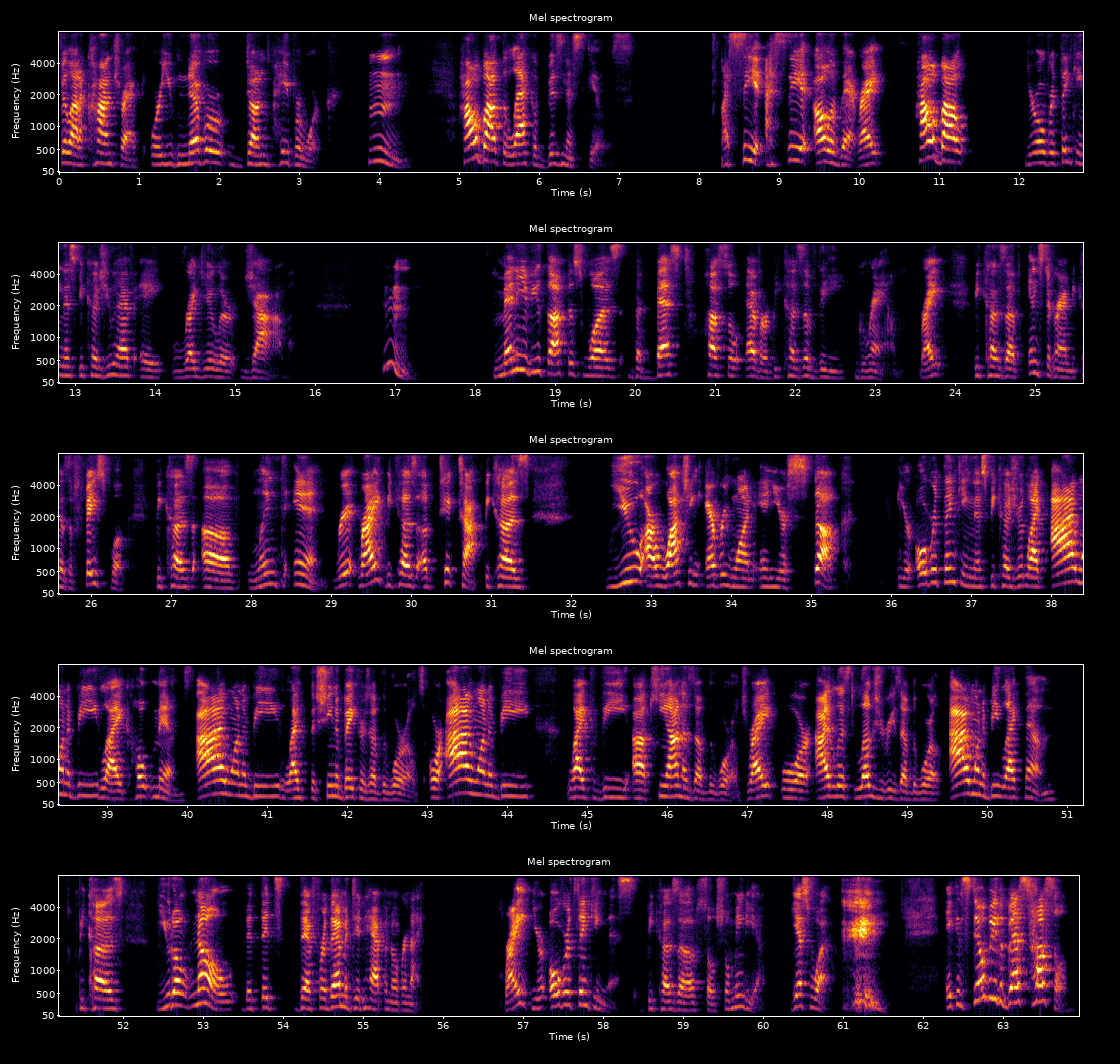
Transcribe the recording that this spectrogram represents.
fill out a contract or you've never done paperwork. Hmm. How about the lack of business skills? I see it. I see it. All of that, right? How about you're overthinking this because you have a regular job? Hmm. Many of you thought this was the best hustle ever because of the gram, right? Because of Instagram, because of Facebook, because of LinkedIn, right? Because of TikTok, because you are watching everyone and you're stuck. You're overthinking this because you're like, I want to be like Hope Mims. I want to be like the Sheena Bakers of the world, or I want to be like the uh, Kianas of the world, right? Or I list luxuries of the world. I want to be like them because you don't know that it's that for them it didn't happen overnight, right? You're overthinking this because of social media. Guess what? it can still be the best hustle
